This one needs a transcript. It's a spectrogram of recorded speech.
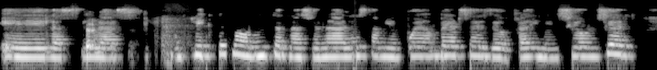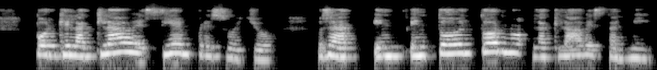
eh, las, las conflictos internacionales también puedan verse desde otra dimensión, ¿cierto? Porque la clave siempre soy yo. O sea, en, en todo entorno, la clave está en mí.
